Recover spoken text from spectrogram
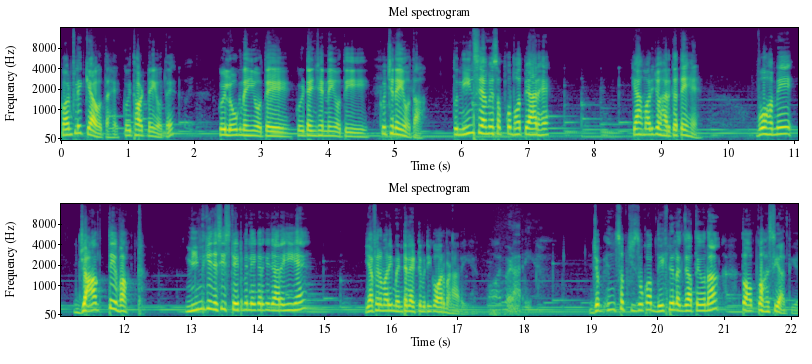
कॉन्फ्लिक्ट क्या होता है? कोई थॉट नहीं होते? कोई लोग नहीं होते कोई टेंशन नहीं होती कुछ नहीं होता। तो नींद से हमें सबको बहुत प्यार है। क्या हमारी जो हरकतें हैं वो हमें जागते वक्त नींद की जैसी स्टेट में लेकर के जा रही है? या फिर हमारी मेंटल एक्टिविटी को और बढ़ा रही है? और बढ़ा रही है। जब इन सब चीज़ों को आप देखने लग जाते हो ना तो आपको हँसी आती है।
